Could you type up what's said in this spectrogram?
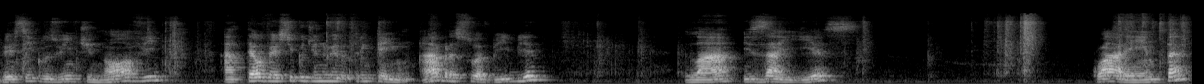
versículos 29 até o versículo de número 31. Abra sua Bíblia, lá, Isaías 40,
